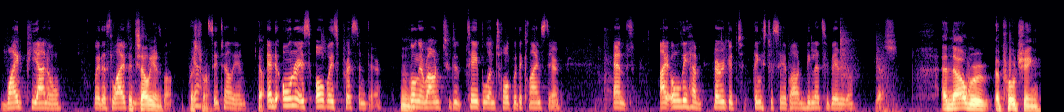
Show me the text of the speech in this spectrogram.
white piano where there's live Italian well. restaurant. Yeah, it's Italian. Yeah. And the owner is always present there, hmm. going around to the table and talk with the clients there. And I only have very good things to say about Villa Tiberio. yes. And now we're approaching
